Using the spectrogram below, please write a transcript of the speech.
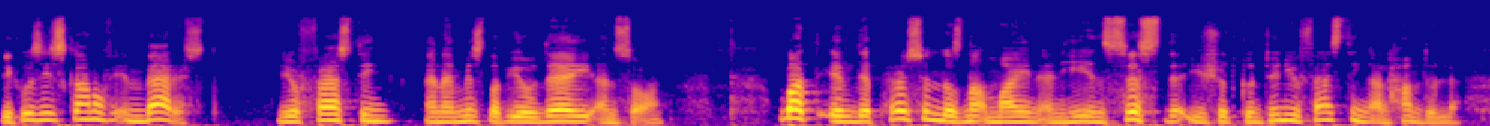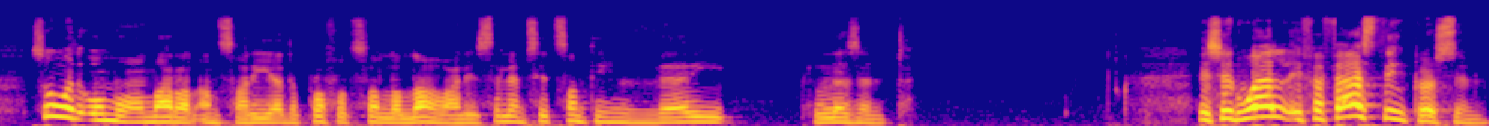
because he's kind of embarrassed. You're fasting and I messed up your day and so on. But if the person does not mind and he insists that you should continue fasting, Alhamdulillah. So with Umm Umar al Ansariya, the Prophet said something very pleasant. He said, Well, if a fasting person,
